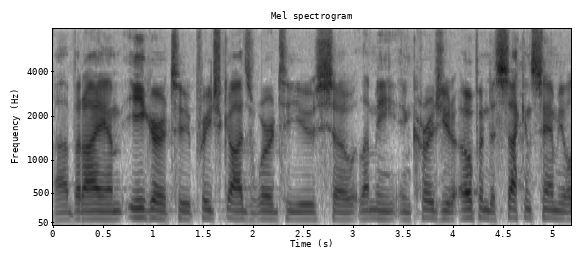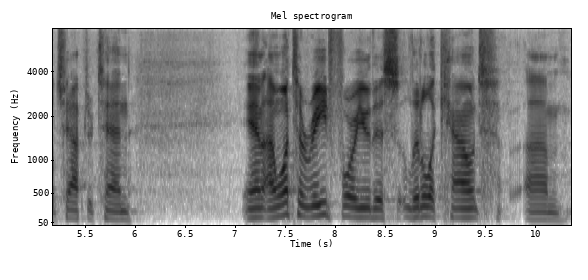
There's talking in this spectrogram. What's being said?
Uh, but I am eager to preach God's word to you. So let me encourage you to open to 2 Samuel chapter 10. And I want to read for you this little account, um,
